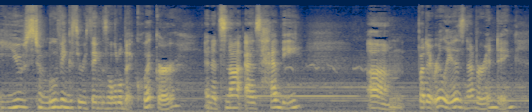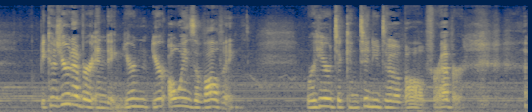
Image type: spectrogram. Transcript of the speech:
used to moving through things a little bit quicker and it's not as heavy. Um, but it really is never ending because you're never ending. You're you're always evolving. We're here to continue to evolve forever.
